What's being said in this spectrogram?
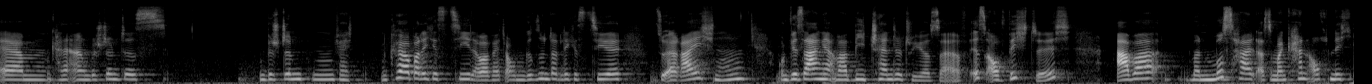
ähm, keine Ahnung, bestimmtes, einen bestimmten, vielleicht ein körperliches Ziel, aber vielleicht auch ein gesundheitliches Ziel zu erreichen. Und wir sagen ja immer, be gentle to yourself. Ist auch wichtig, aber man muss halt, also man kann auch nicht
